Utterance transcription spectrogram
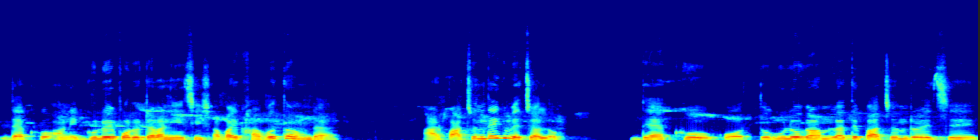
দেখো, অনেকগুলোই পরোটা বানিয়েছি, সবাই খাব তো আমরা। আর পাচন দেখবে? চলো। দেখো, কতগুলো গামলাতে পাচন রয়েছে।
